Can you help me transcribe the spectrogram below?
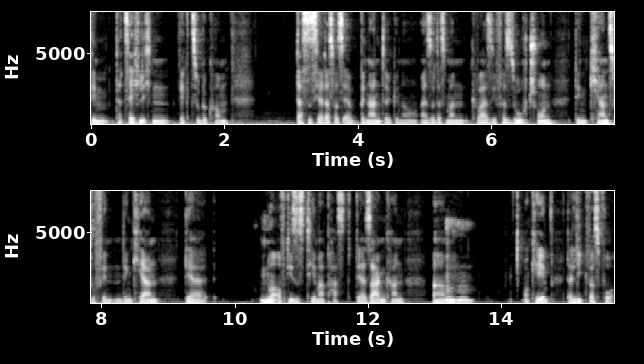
dem Tatsächlichen wegzubekommen, das ist ja das, was er benannte, genau. Also, dass man quasi versucht schon, den Kern zu finden, den Kern, der nur auf dieses Thema passt, der sagen kann, ähm, mhm. okay, da liegt was vor.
